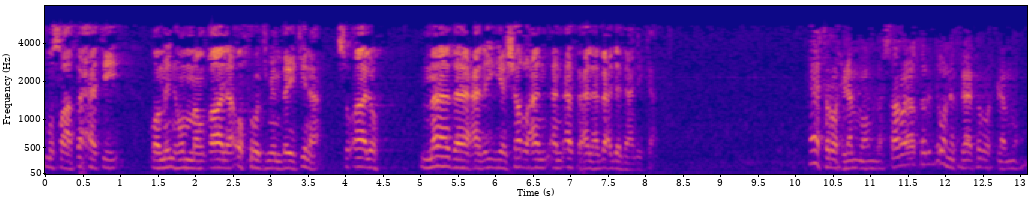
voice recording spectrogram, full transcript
مصافحتي ومنهم من قال اخرج من بيتنا. سؤاله ماذا علي شرعا أن أفعل بعد ذلك؟ لا تروح لمهم صاروا يطردونك لا تروح لمهم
